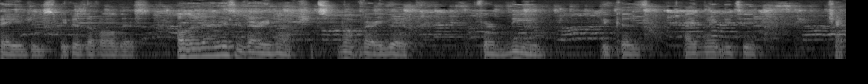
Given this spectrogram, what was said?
pages because of all this. Although that isn't very much, it's not very good for me, because I might need to check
